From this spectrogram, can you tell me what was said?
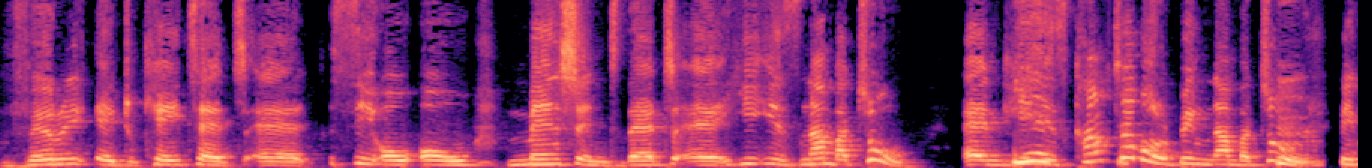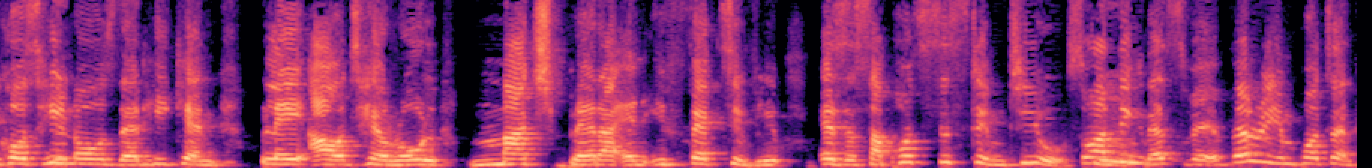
very educated uh, COO mentioned that uh, he is number two and he yes. is comfortable being number two hmm. because he knows that he can play out her role much better and effectively as a support system to you. So hmm. I think that's very, very important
